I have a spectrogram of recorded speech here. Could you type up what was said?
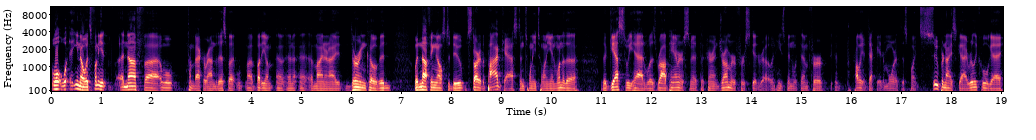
well, you know, it's funny enough. Uh, we'll come back around to this, but my buddy um, uh, uh, of mine and I, during COVID, with nothing else to do, started a podcast in 2020, and one of the the guests we had was Rob Hammersmith, the current drummer for Skid Row, and he's been with them for uh, probably a decade or more at this point. Super nice guy, really cool guy.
